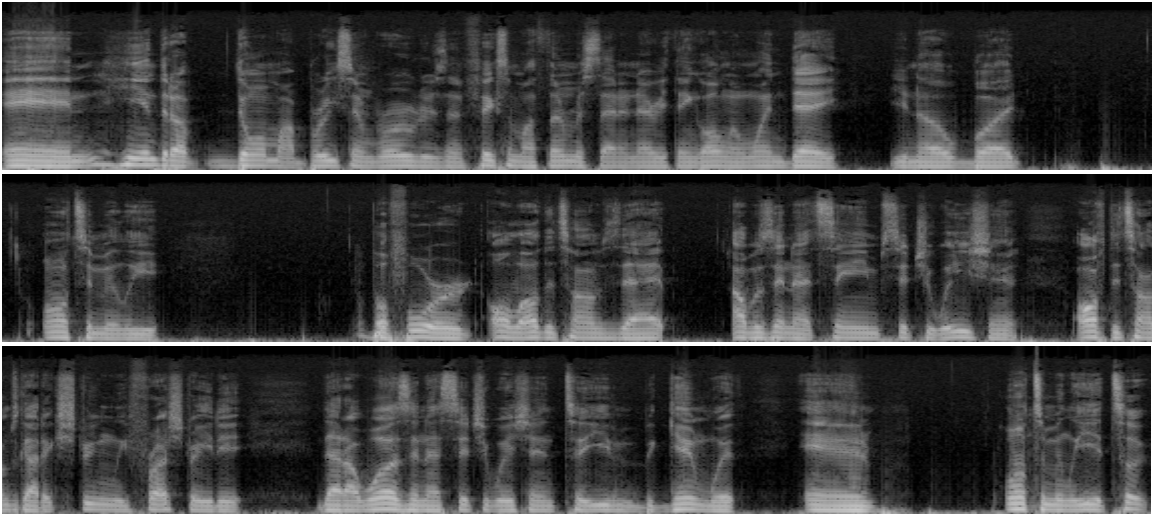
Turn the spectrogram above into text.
and he ended up doing my brakes and rotors and fixing my thermostat and everything all in one day, you know. But ultimately, before all other times that I was in that same situation, oftentimes got extremely frustrated that I was in that situation to even begin with, and ultimately, it took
